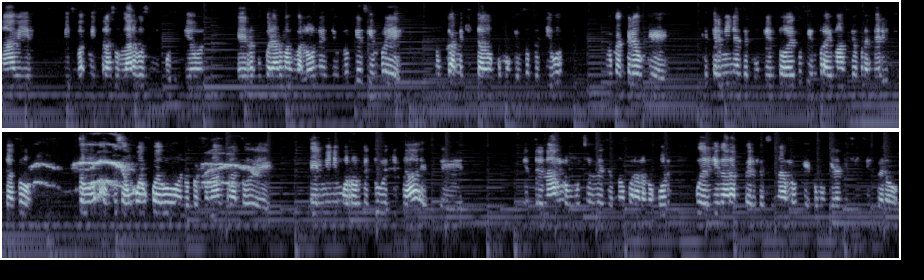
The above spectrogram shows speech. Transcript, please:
hábil, mis, mis trazos largos, mi posición, eh, recuperar más balones. Yo creo que siempre, nunca me he quitado como que esos objetivos. Nunca creo que, que termines de cumplir todo eso, siempre hay más que aprender. Y en mi caso, todo, aunque sea un buen juego en lo personal, trato de el mínimo error que tuve quizá, este, entrenarlo muchas veces, ¿no? Para a lo mejor poder llegar a perfeccionarlo, que como quiera es difícil, pero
